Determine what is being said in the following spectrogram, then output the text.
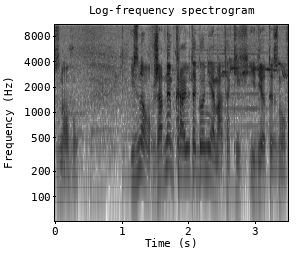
znowu. I znowu, w żadnym kraju tego nie ma, takich idiotyzmów.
